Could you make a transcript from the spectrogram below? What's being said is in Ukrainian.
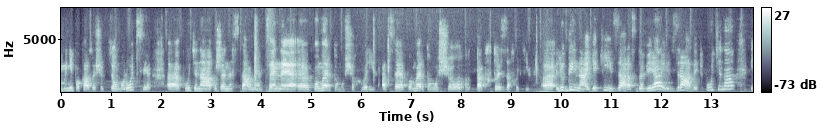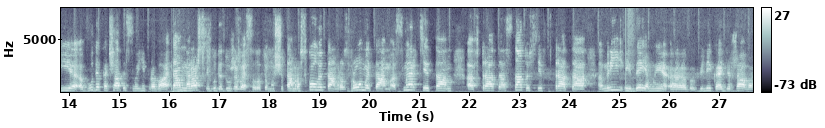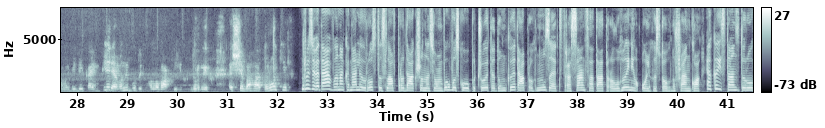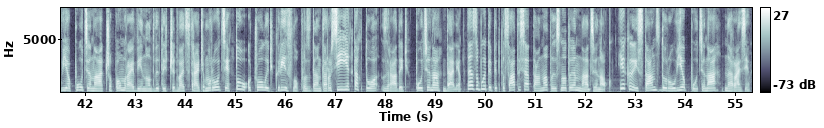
Мені показує, що в цьому році е, Путіна вже не стане. Це не е, помер, тому що хворів, а це помер, тому що так хтось захотів. Е, людина, якій зараз довіряють, зрадить Путіна і буде качати свої права. Там наразі буде дуже весело, тому що там розколи, там розгроми, там смерті, там е, втрата статусів, втрата е, мрій, ідеями е, велика держава, ми велика імперія. Вони будуть в головах їх дурних ще багато років. Друзі, вітаю! Ви на каналі Ростислав Продакшн. На цьому випуску ви почуєте думки та прогнози екстрасенса та тарологині Ольги Стогнушенко. Який стан здоров'я Путіна? Чи помре він у 2023 році? Хто очолить крісло президента Росії та хто зрадить Путіна? Далі не забудьте підписатися та натиснути на дзвінок. Який стан здоров'я Путіна наразі?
